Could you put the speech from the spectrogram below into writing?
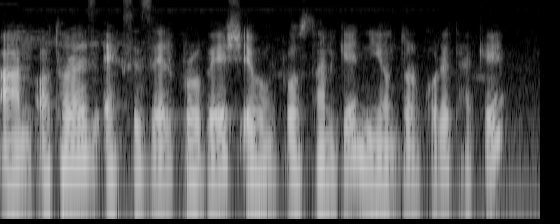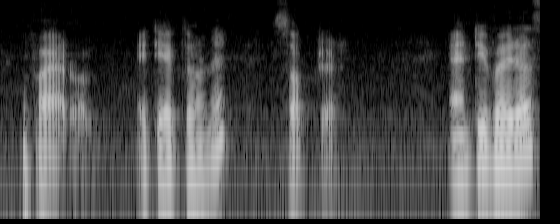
আনঅথরাইজড অ্যাক্সেসের প্রবেশ এবং প্রস্থানকে নিয়ন্ত্রণ করে থাকে ফায়ারওয়াল এটি এক ধরনের সফটওয়্যার অ্যান্টিভাইরাস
